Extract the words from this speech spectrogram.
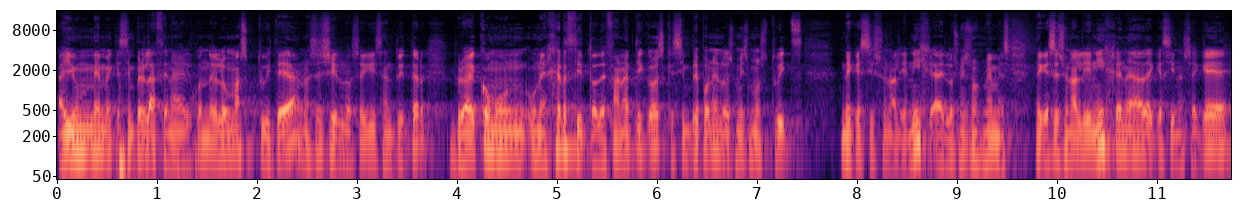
Hay un meme que siempre le hacen a él. Cuando Elon Musk tuitea, no sé si lo seguís en Twitter, pero hay como un, un ejército de fanáticos que siempre ponen los mismos tweets de que si es un alienígena, los mismos memes, de que si es un alienígena, de que si no sé qué.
